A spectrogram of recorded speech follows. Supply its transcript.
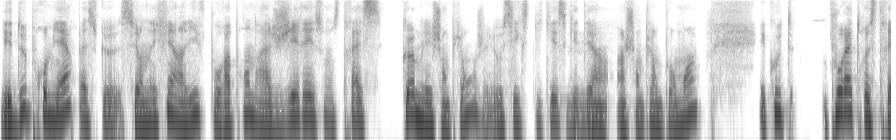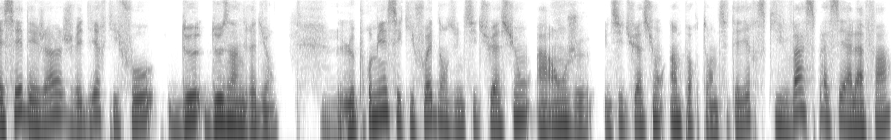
Les deux premières parce que c'est en effet un livre pour apprendre à gérer son stress comme les champions. J'ai aussi expliqué ce qu'était mmh. un, un, champion pour moi. Écoute, pour être stressé, déjà, je vais dire qu'il faut deux, deux ingrédients. Mmh. Le premier, c'est qu'il faut être dans une situation à enjeu, une situation importante, c'est-à-dire ce qui va se passer à la fin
